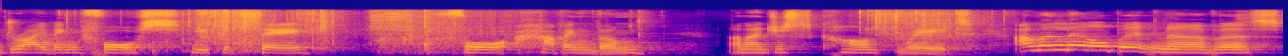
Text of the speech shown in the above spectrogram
driving force, you could say, for having them. And I just can't wait. I'm a little bit nervous,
